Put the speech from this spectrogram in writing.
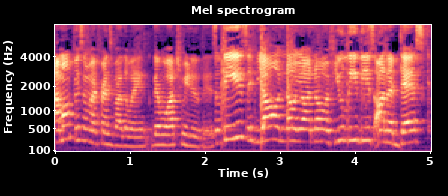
I'm on with my friends, by the way. They're watching me do this. These, if y'all know, y'all know, if you leave these on a desk,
